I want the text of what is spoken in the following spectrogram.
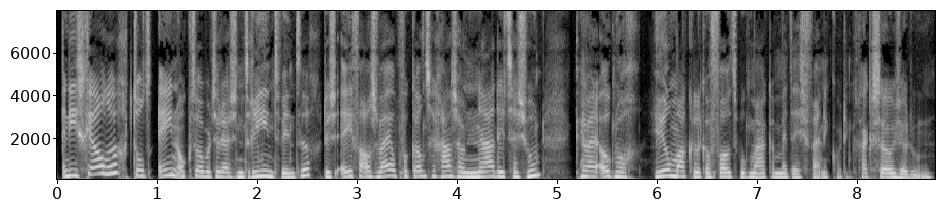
En die is geldig tot 1 oktober 2023. Dus even als wij op vakantie gaan, zo na dit seizoen... kunnen wij ook nog heel makkelijk een fotoboek maken met deze fijne korting. Ga ik sowieso doen.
